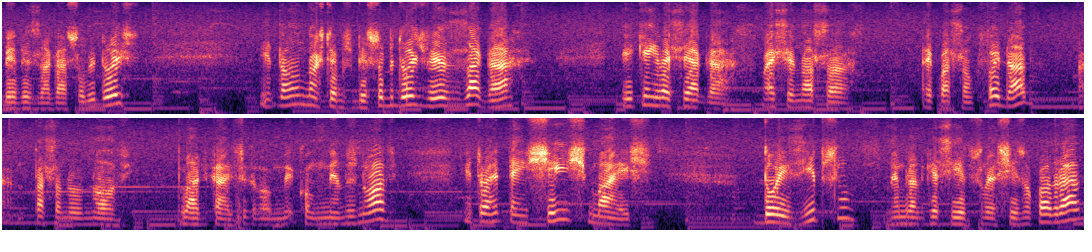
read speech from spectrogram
b vezes h sobre 2. Então nós temos b sobre 2 vezes h, e quem vai ser h? Vai ser nossa equação que foi dada, né? passando 9 para o lado de cá, fica como menos 9. Então a gente tem x mais 2y, lembrando que esse y é x ao quadrado,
